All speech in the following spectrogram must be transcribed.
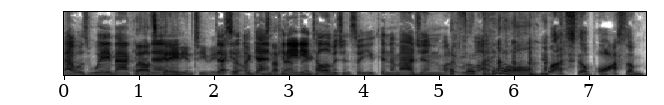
That was way back in Well, the it's day. Canadian TV. That- so it's again, not that Canadian big. television, so you can imagine what That's it was so like. cool. Well, it's still awesome.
